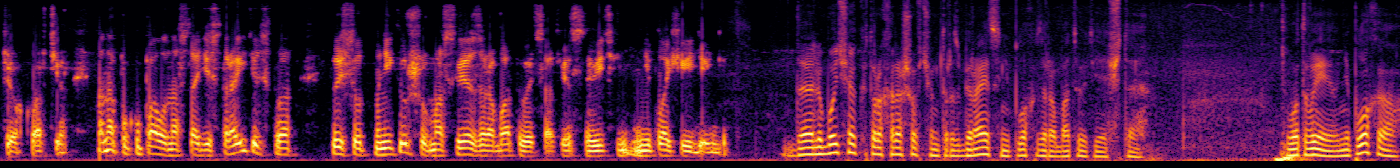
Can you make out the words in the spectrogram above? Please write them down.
трех квартир. Она покупала на стадии строительства, то есть вот маникюрша в Москве зарабатывает, соответственно, видите, неплохие деньги. Да, любой человек, который хорошо в чем-то разбирается, неплохо зарабатывает, я считаю. Вот вы неплохо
